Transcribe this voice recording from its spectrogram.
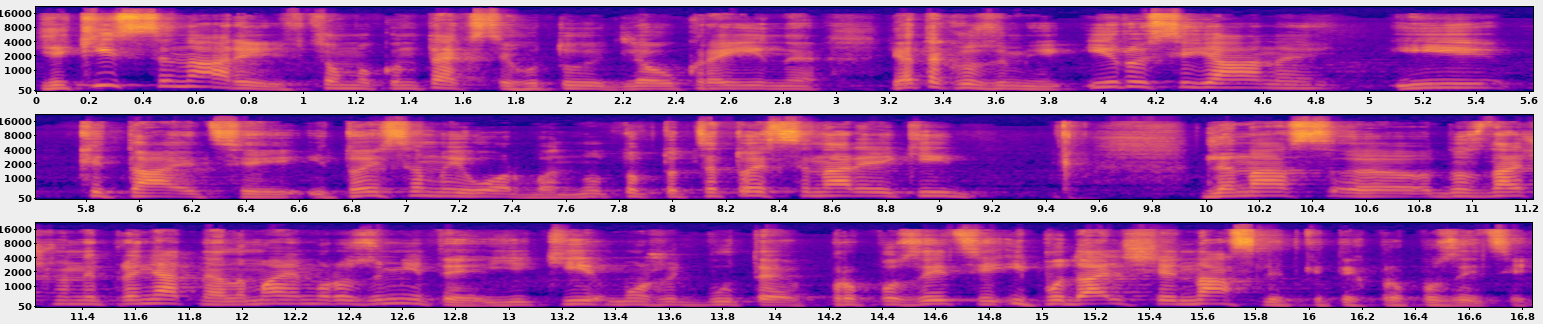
Які сценарії в цьому контексті готують для України? Я так розумію, і росіяни, і китайці, і той самий Орбан. Ну тобто, це той сценарій, який для нас е, однозначно неприйнятний, але маємо розуміти, які можуть бути пропозиції і подальші наслідки тих пропозицій.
